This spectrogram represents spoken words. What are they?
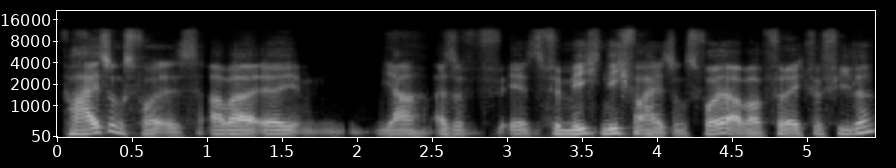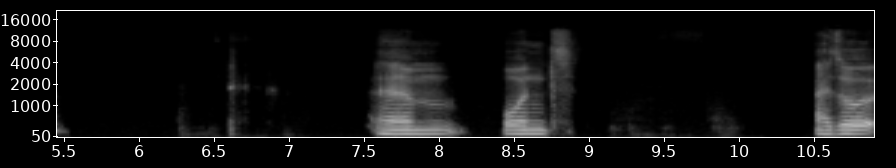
verheißungsvoll ist. Aber äh, ja, also ist für mich nicht verheißungsvoll, aber vielleicht für viele. Ähm, und also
